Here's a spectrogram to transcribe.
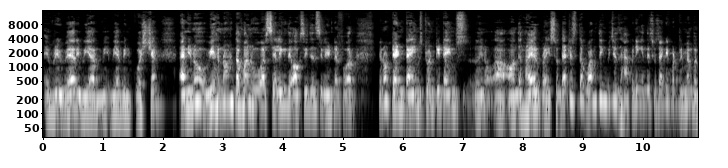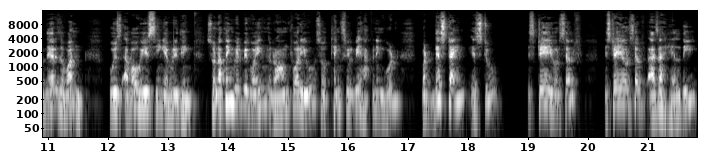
everywhere we are we, have been questioned. And you know we are not the one who are selling the oxygen cylinder for you know 10 times 20 times you know uh, on the higher price. So that is the one thing which is happening in the society. But remember there is a one who is above he is seeing everything. So nothing will be going wrong for you. So things will be happening good. But this time is to stay yourself stay yourself as a healthy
